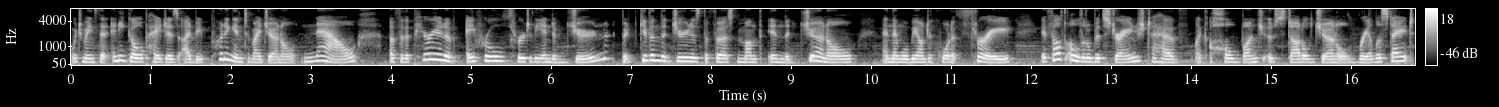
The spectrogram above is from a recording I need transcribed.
which means that any goal pages I'd be putting into my journal now are uh, for the period of April through to the end of June, but given that June is the first month in the journal, and then we'll be on to quarter three, it felt a little bit strange to have like a whole bunch of Startle Journal real estate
